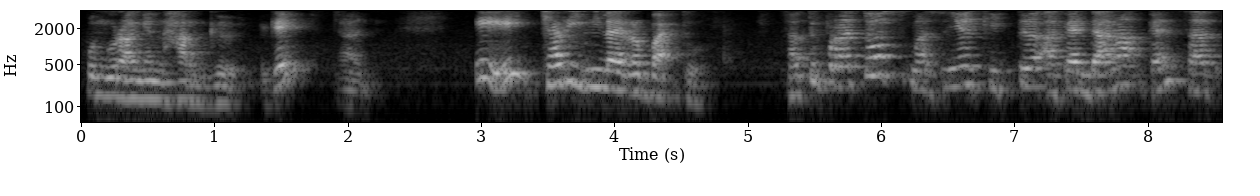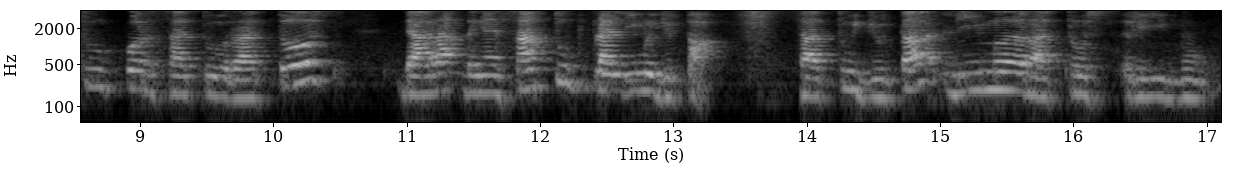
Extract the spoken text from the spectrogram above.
pengurangan harga. Okay? Uh, A, cari nilai rebat tu. Satu peratus maksudnya kita akan darabkan satu per satu ratus darab dengan satu lima juta. Satu juta lima ratus ribu.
